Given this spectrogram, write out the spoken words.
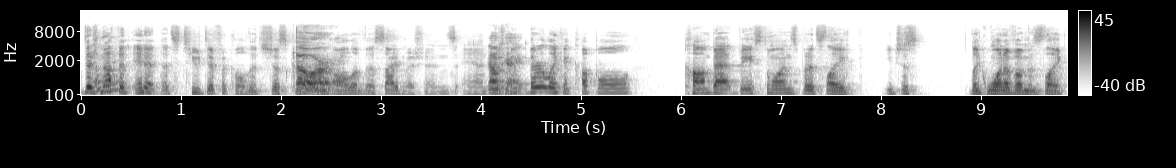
there's Okay. nothing in it that's too difficult. It's just complete Oh, alright. all of the side missions, and I Okay. think there are like a couple combat based ones, but it's like you just like one of them is like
